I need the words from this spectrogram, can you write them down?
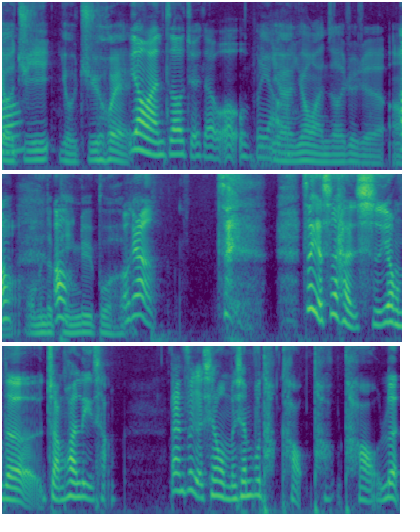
有聚有聚会，用完之后觉得我我不要，用完之后就觉得啊，我们的频率不合。我跟你讲，这 这个是很实用的转换立场，但这个先我们先不讨讨讨讨论。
